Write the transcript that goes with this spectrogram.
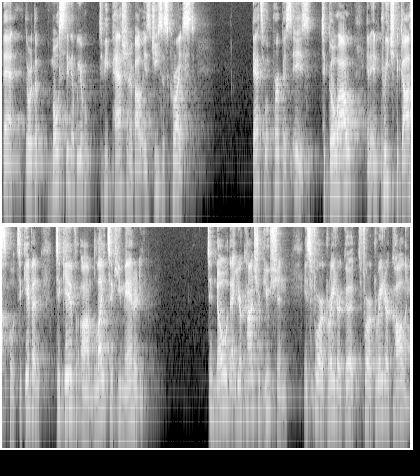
that, or the most thing that we are to be passionate about is Jesus Christ. That's what purpose is to go out and, and preach the gospel, to give, an, to give um, light to humanity, to know that your contribution is for a greater good, for a greater calling.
